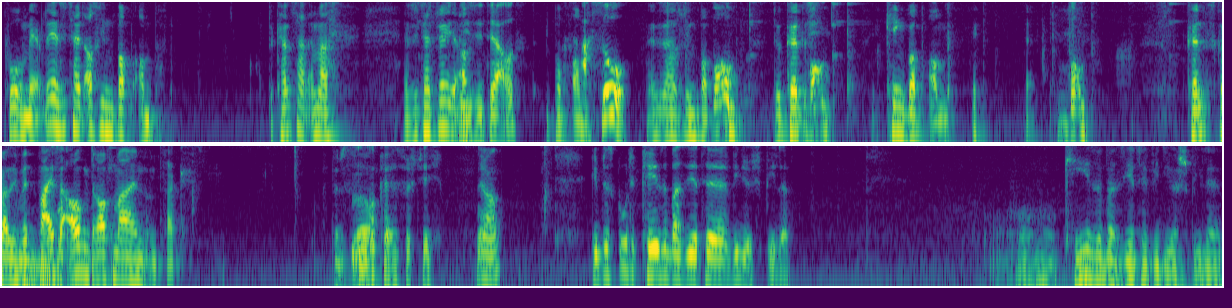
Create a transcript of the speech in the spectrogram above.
Poren merkt. Der sieht halt aus wie ein Bob Omb. Du kannst halt immer. Er sieht halt wirklich Wie aus sieht der aus? wie Bob Omb. Ach so. Er sieht aus wie ein Bob. Omb. Du könntest. Bomb. King Bob Omb. Bomb. könntest quasi mit weiße Augen draufmalen und zack. Würdest so. Okay, das verstehe ich. Ja. Gibt es gute käsebasierte Videospiele? Oh, käsebasierte Videospiele.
